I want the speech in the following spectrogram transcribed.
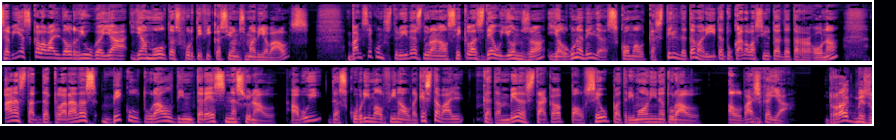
Sabies que a la vall del riu Gaià hi ha moltes fortificacions medievals? Van ser construïdes durant els segles X i XI i alguna d'elles, com el castell de Tamarit, a tocar de la ciutat de Tarragona, han estat declarades bé cultural d'interès nacional. Avui descobrim al final d'aquesta vall que també destaca pel seu patrimoni natural, el Baix Gaià. RAC més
